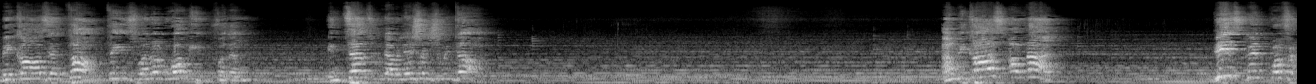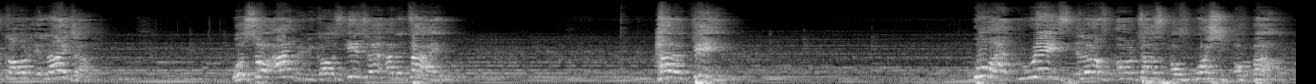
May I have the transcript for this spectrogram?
because they thought things were not working for them in terms of their relationship with God. And because of that, this great prophet called Elijah was so angry because Israel at the time had a king who had raised a lot of altars of worship of Baal.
